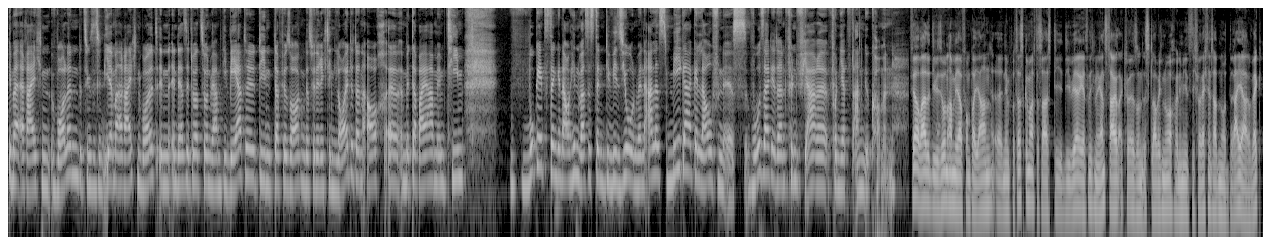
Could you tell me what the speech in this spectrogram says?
immer erreichen wollen, beziehungsweise den ihr immer erreichen wollt in, in der Situation. Wir haben die Werte, die dafür sorgen, dass wir die richtigen Leute dann auch äh, mit dabei haben im Team. Wo geht es denn genau hin? Was ist denn die Vision? Wenn alles mega gelaufen ist, wo seid ihr dann fünf Jahre von jetzt angekommen? Fairerweise, die Vision haben wir ja vor ein paar Jahren äh, in dem Prozess gemacht. Das heißt, die, die wäre jetzt nicht mehr ganz tagesaktuell, sondern ist, glaube ich, nur noch, wenn ich mich jetzt nicht verrechnet habe, nur drei Jahre weg.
